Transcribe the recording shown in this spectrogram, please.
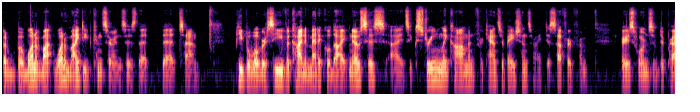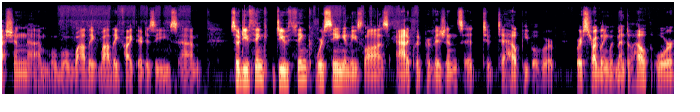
but but one of my one of my deep concerns is that that um, people will receive a kind of medical diagnosis. Uh, it's extremely common for cancer patients, right, to suffer from various forms of depression um, while they while they fight their disease. Um, so, do you think do you think we're seeing in these laws adequate provisions uh, to to help people who are who are struggling with mental health, or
